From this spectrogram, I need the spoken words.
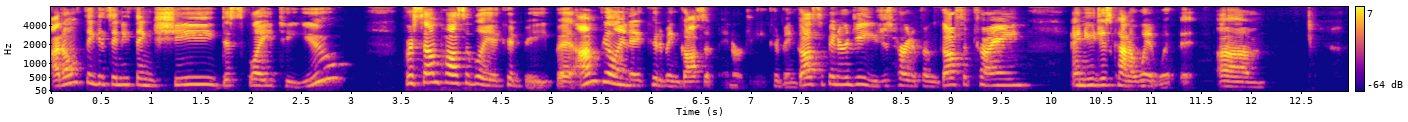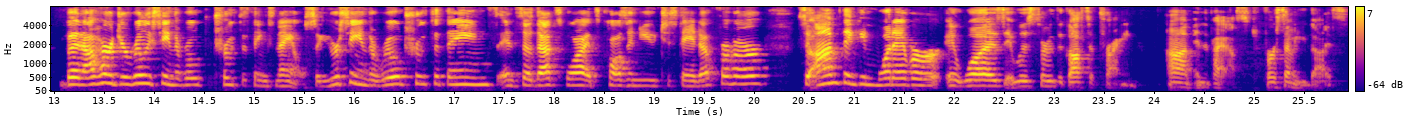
I don't think it's anything she displayed to you. For some, possibly it could be, but I'm feeling it could have been gossip energy. It could have been gossip energy. You just heard it from the gossip train and you just kind of went with it. Um, but I heard you're really seeing the real truth of things now. So you're seeing the real truth of things. And so that's why it's causing you to stand up for her. So I'm thinking whatever it was, it was through the gossip train um, in the past for some of you guys.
